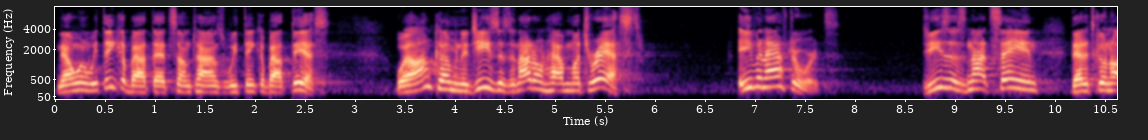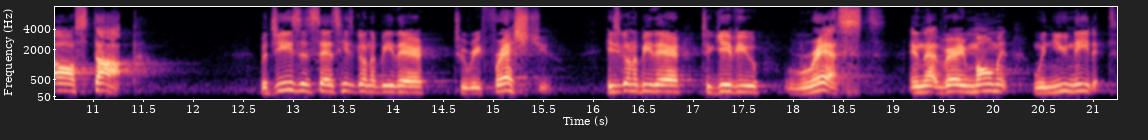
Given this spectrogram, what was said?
Now, when we think about that, sometimes we think about this. Well, I'm coming to Jesus and I don't have much rest, even afterwards. Jesus is not saying that it's going to all stop, but Jesus says He's going to be there to refresh you, He's going to be there to give you rest in that very moment when you need it.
